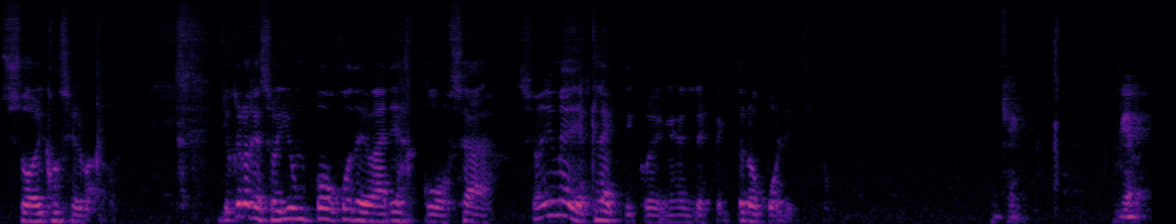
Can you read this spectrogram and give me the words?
soy conservador. Yo creo que soy un poco de varias cosas. Soy medio ecléctico en el espectro político. Ok. Bien.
